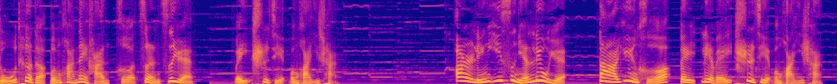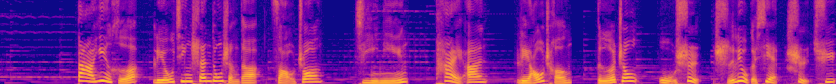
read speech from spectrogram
独特的文化内涵和自然资源，为世界文化遗产。二零一四年六月，大运河被列为世界文化遗产。大运河流经山东省的。枣庄、济宁、泰安、聊城、德州五市十六个县市区。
